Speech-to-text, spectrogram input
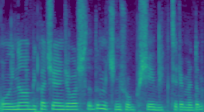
Oyuna birkaç ay önce başladığım için çok bir şey biriktiremedim.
